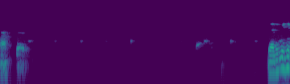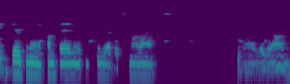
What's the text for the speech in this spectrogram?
Half start. Yeah, I think we hit Giratina and it comes in and we continue at the small lines uh, later on.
